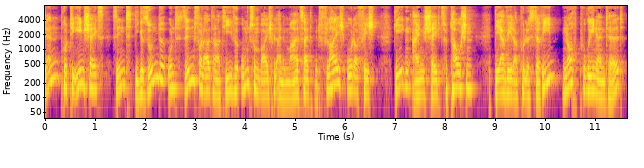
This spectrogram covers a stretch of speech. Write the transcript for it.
Denn Proteinshakes sind die gesunde und sinnvolle Alternative, um zum Beispiel eine Mahlzeit mit Fleisch oder Fisch gegen einen Shake zu tauschen, der weder Cholesterin noch Purine enthält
